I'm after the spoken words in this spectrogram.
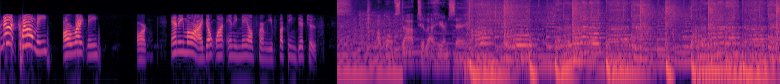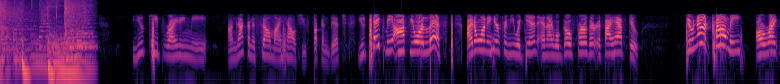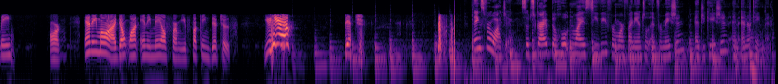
not call me or write me or anymore. I don't want any mail from you fucking bitches. I won't stop till I hear him say. You keep writing me. I'm not going to sell my house, you fucking bitch. You take me off your list. I don't want to hear from you again, and I will go further if I have to. Do not me or write me or anymore. I don't want any mail from you fucking bitches. You hear? Bitch. Thanks for watching. Subscribe to Holton Wise TV for more financial information, education, and entertainment.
